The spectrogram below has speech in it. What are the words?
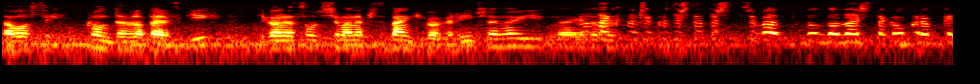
albo z tych kont deweloperskich, one są utrzymane przez banki powiernicze, no i, no i No to, tak, znaczy chociaż to też trzeba do- dodać taką kropkę,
